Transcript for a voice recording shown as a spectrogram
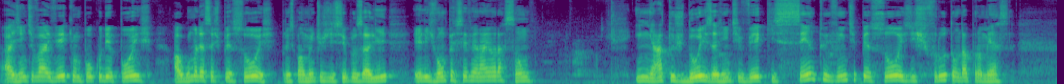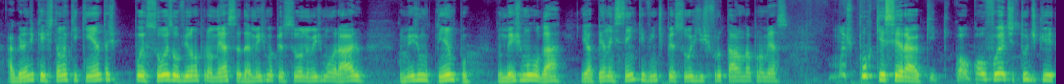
a gente vai ver que um pouco depois, alguma dessas pessoas, principalmente os discípulos ali, eles vão perseverar em oração. Em Atos 2, a gente vê que 120 pessoas desfrutam da promessa. A grande questão é que 500 pessoas ouviram a promessa da mesma pessoa no mesmo horário, no mesmo tempo, no mesmo lugar, e apenas 120 pessoas desfrutaram da promessa. Mas por que será? Que, qual, qual foi a atitude que,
